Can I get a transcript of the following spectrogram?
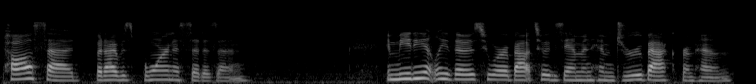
Paul said, But I was born a citizen. Immediately those who were about to examine him drew back from him,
